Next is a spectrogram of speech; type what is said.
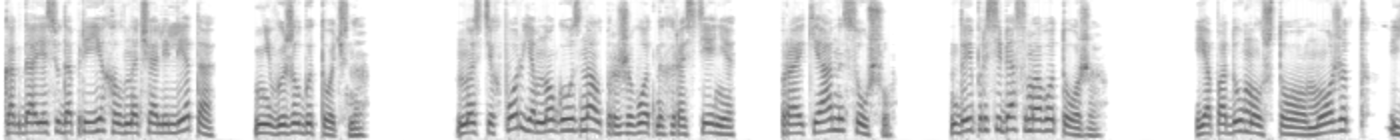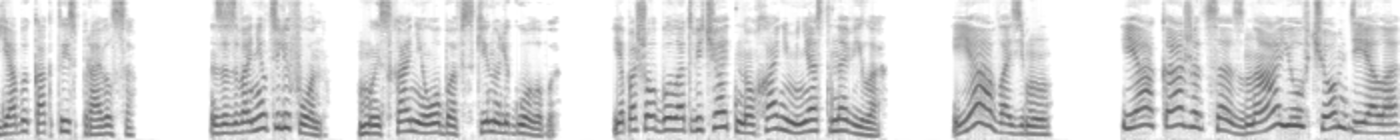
Когда я сюда приехал в начале лета, не выжил бы точно. Но с тех пор я много узнал про животных и растения, про океан и сушу. Да и про себя самого тоже. Я подумал, что, может, я бы как-то исправился. Зазвонил телефон. Мы с Хани оба вскинули головы. Я пошел было отвечать, но Хани меня остановила. «Я возьму. Я, кажется, знаю, в чем дело».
